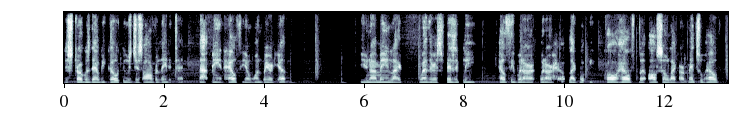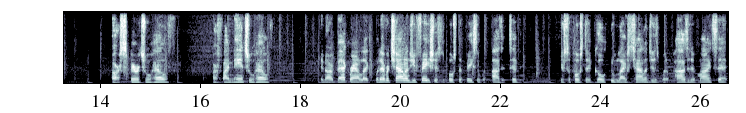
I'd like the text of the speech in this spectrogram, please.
the struggles that we go through is just all related to not being healthy in one way or the other. You know what I mean? Like whether it's physically healthy with our with our like what we call health, but also like our mental health, our spiritual health, our financial health, in our background. Like whatever challenge you face, you're supposed to face it with positivity. You're supposed to go through life's challenges with a positive mindset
